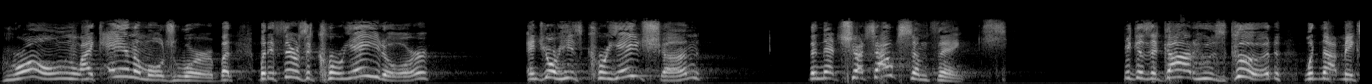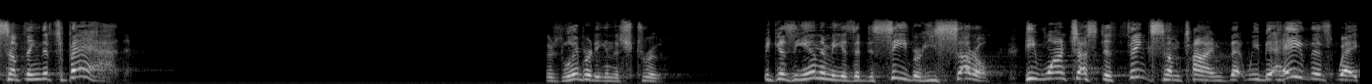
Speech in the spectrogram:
grown like animals were. But, but if there's a creator and you're his creation, then that shuts out some things. Because a God who's good would not make something that's bad. There's liberty in this truth. Because the enemy is a deceiver, he's subtle. He wants us to think sometimes that we behave this way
